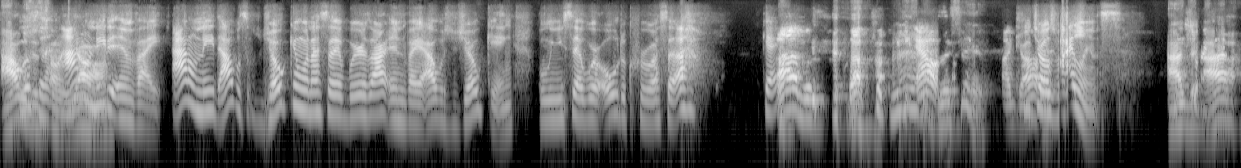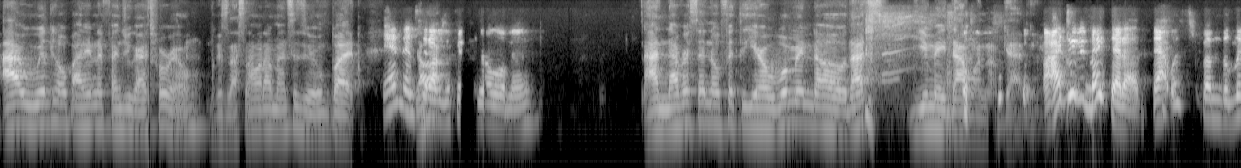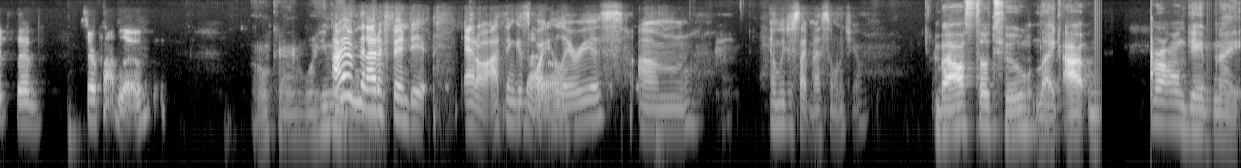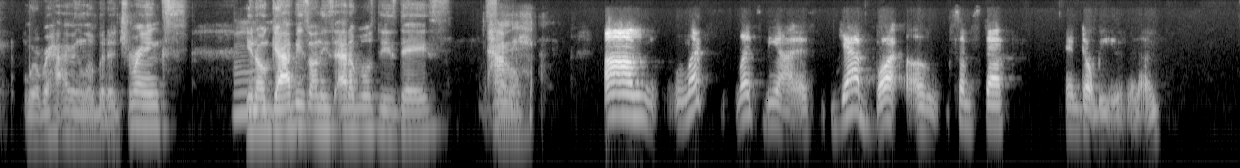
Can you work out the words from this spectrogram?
I was listen, just telling I y'all. don't need an invite. I don't need. I was joking when I said, "Where's our invite?" I was joking, but when you said we're older crew, I said, ah, "Okay." I was that took me out. Listen, My he God. chose violence. I, ju- I I really hope I didn't offend you guys for real because that's not what I meant to do. But and then said I was a 50 year old woman. I never said no fifty year old woman. No, that's you made that one up, Gabby. I didn't make that up. That was from the lips of Sir Pablo. Okay, well he. I am not one. offended at all. I think it's quite hilarious. Um, and we just like messing with you. But also too, like I have our own game night where we're having a little bit of drinks. You know, Gabby's on these edibles these days. How so- many? Um, let's let's be honest. Yeah, bought um, some stuff and don't be using them.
